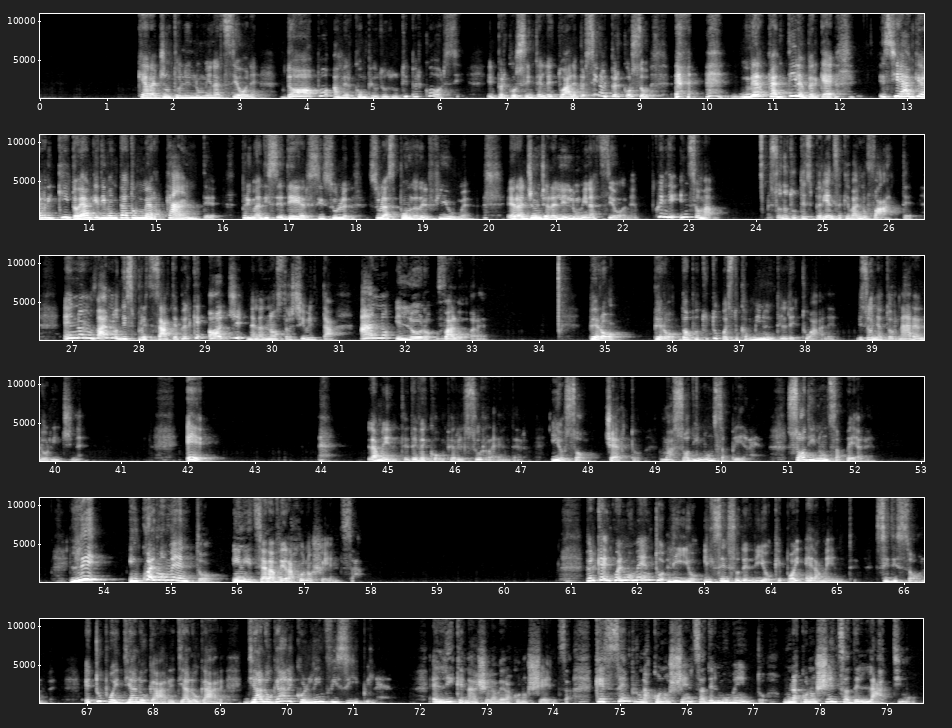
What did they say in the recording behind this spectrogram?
che ha raggiunto l'illuminazione dopo aver compiuto tutti i percorsi, il percorso intellettuale, persino il percorso mercantile perché si è anche arricchito, è anche diventato un mercante prima di sedersi sul, sulla sponda del fiume e raggiungere l'illuminazione. Quindi, insomma, sono tutte esperienze che vanno fatte e non vanno disprezzate perché oggi nella nostra civiltà hanno il loro valore. Però, però, dopo tutto questo cammino intellettuale, bisogna tornare all'origine. E la mente deve compiere il surrender. Io so, certo, ma so di non sapere. So di non sapere. Lì, in quel momento, inizia la vera conoscenza. Perché in quel momento l'io, il senso dell'io, che poi è la mente, si dissolve e tu puoi dialogare, dialogare, dialogare con l'invisibile. È lì che nasce la vera conoscenza, che è sempre una conoscenza del momento, una conoscenza dell'attimo.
